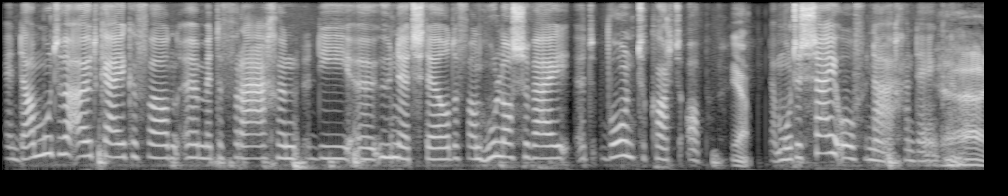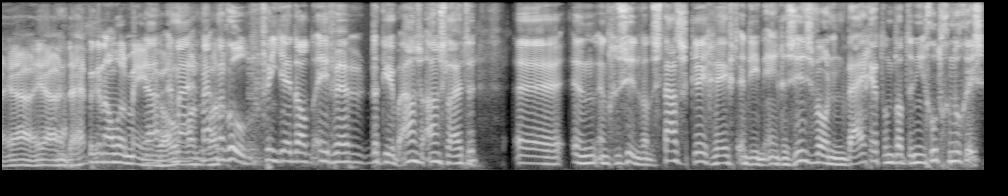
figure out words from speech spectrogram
En dan moeten we uitkijken van, uh, met de vragen die uh, u net stelde... van hoe lossen wij het woontekort op? Ja. Daar moeten zij over na gaan denken. Ja, ja, ja, ja. daar heb ik een andere mening ja, over. Maar, want, maar, maar Roel, vind jij dan even, dat kun je op aansluiten... Uh, een, een gezin wat de status gekregen heeft... en die een eengezinswoning weigert omdat het niet goed genoeg is...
